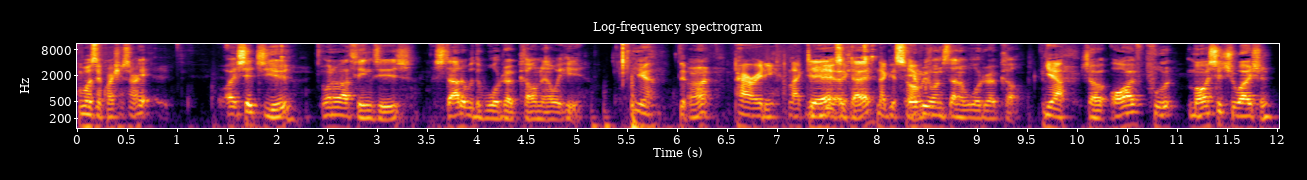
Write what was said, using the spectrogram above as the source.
What was the question? Sorry. I said to you, one of our things is started with a wardrobe cull. Now we're here. Yeah. The All right. parody, like the Yeah. music, okay. like a song. Everyone's done a wardrobe cull. Yeah. So I've put my situation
